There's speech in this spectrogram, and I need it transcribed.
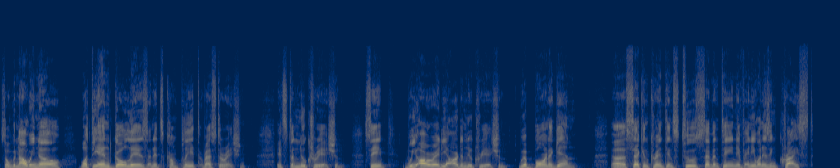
So now we know what the end goal is, and it's complete restoration. It's the new creation. See, we already are the new creation. We're born again. Uh, 2 Corinthians 2 17, if anyone is in Christ,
